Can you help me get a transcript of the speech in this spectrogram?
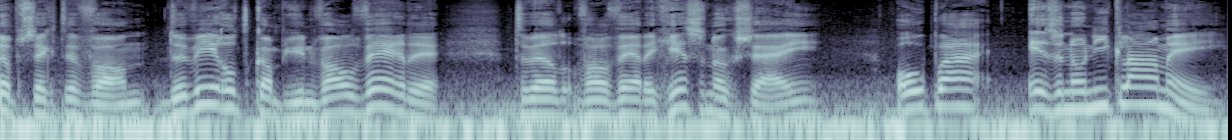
ten opzichte van de wereldkampioen Valverde. Terwijl Valverde gisteren nog zei: Opa is er nog niet klaar mee.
